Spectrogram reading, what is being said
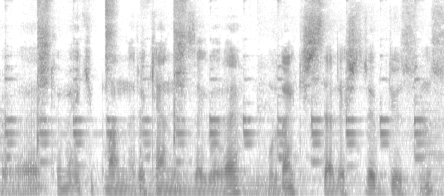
Şöyle tüm ekipmanları kendinize göre buradan kişiselleştirebiliyorsunuz.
